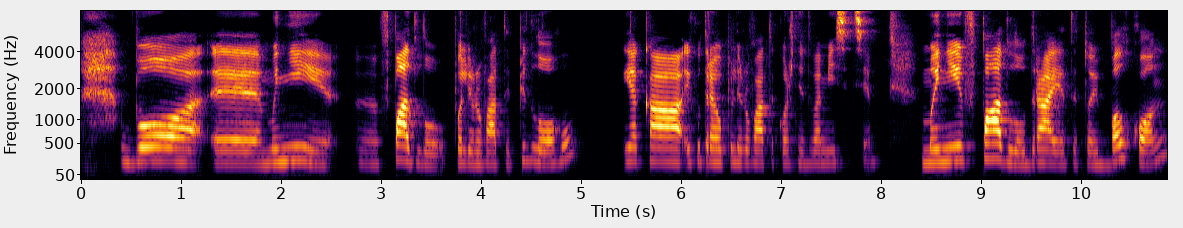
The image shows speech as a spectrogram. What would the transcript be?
бо е, мені е, впадло полірувати підлогу, яка, яку треба полірувати кожні два місяці. Мені впадло драїти той балкон,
